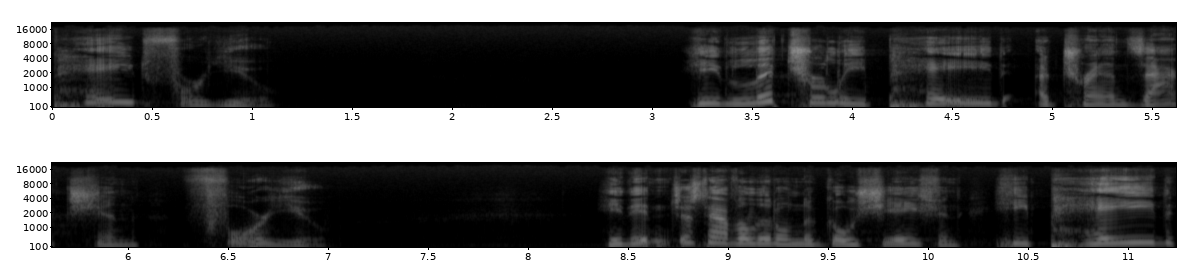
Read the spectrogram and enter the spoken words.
paid for you. He literally paid a transaction for you. He didn't just have a little negotiation. He paid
